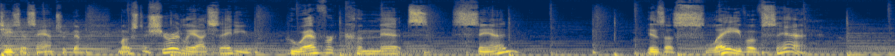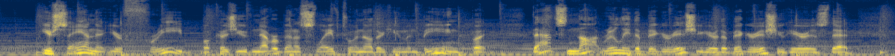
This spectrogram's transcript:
Jesus answered them, Most assuredly, I say to you, whoever commits sin is a slave of sin. You're saying that you're free because you've never been a slave to another human being, but that's not really the bigger issue here. The bigger issue here is that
